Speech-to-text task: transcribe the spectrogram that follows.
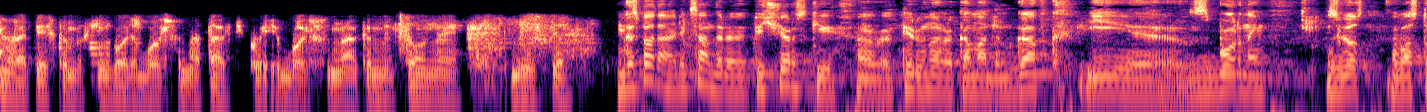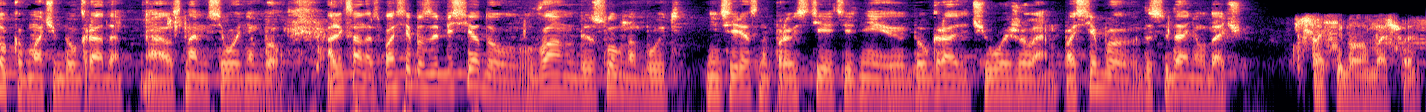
европейском баскетболе больше на тактику и больше на комбинационные действия. Господа, Александр Печерский, э, первый номер команды МГАВК и э, сборной звезд Востока в матче Белграда с нами сегодня был. Александр, спасибо за беседу. Вам, безусловно, будет интересно провести эти дни в Белграде, чего и желаем. Спасибо, до свидания, удачи. Спасибо вам большое.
